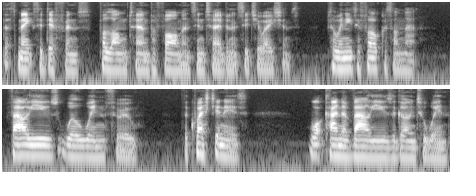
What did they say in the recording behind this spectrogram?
that makes a difference for long term performance in turbulent situations. So we need to focus on that. Values will win through. The question is, what kind of values are going to win?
